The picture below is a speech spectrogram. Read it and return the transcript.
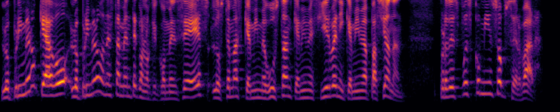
Lo primero que hago, lo primero honestamente con lo que comencé es los temas que a mí me gustan, que a mí me sirven y que a mí me apasionan. Pero después comienzo a observar.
